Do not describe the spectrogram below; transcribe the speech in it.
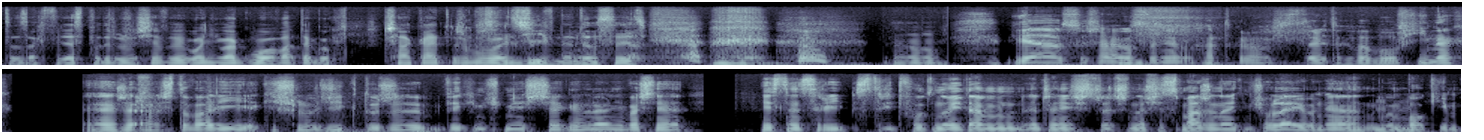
to za chwilę z podróży się wyłoniła głowa tego kurczaka, to już było dziwne dosyć. No. Ja słyszałem ostatnio hardkorową historię, to chyba było w Chinach, e, że aresztowali jakichś ludzi, którzy w jakimś mieście generalnie właśnie jest ten stre- street food, no i tam część rzeczy no, się smaży na jakimś oleju, nie? Głębokim.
